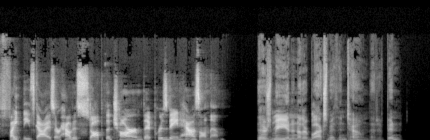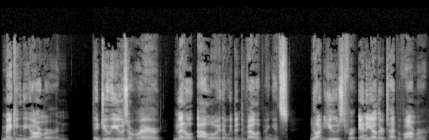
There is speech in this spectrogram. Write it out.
fight these guys or how to stop the charm that Primsbane has on them. There's me and another blacksmith in town that have been making the armor, and they do use a rare metal alloy that we've been developing. It's not used for any other type of armor.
